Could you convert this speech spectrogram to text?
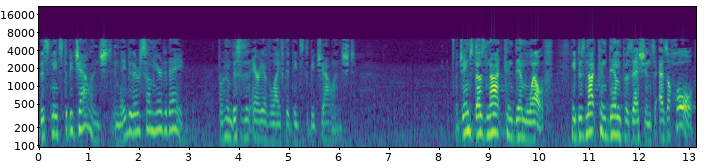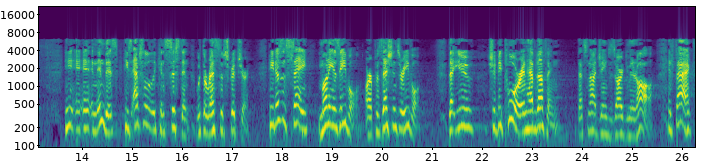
this needs to be challenged. And maybe there's some here today for whom this is an area of life that needs to be challenged. James does not condemn wealth. He does not condemn possessions as a whole. He, and in this, he's absolutely consistent with the rest of Scripture. He doesn't say money is evil or possessions are evil, that you should be poor and have nothing. That's not James's argument at all. In fact,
